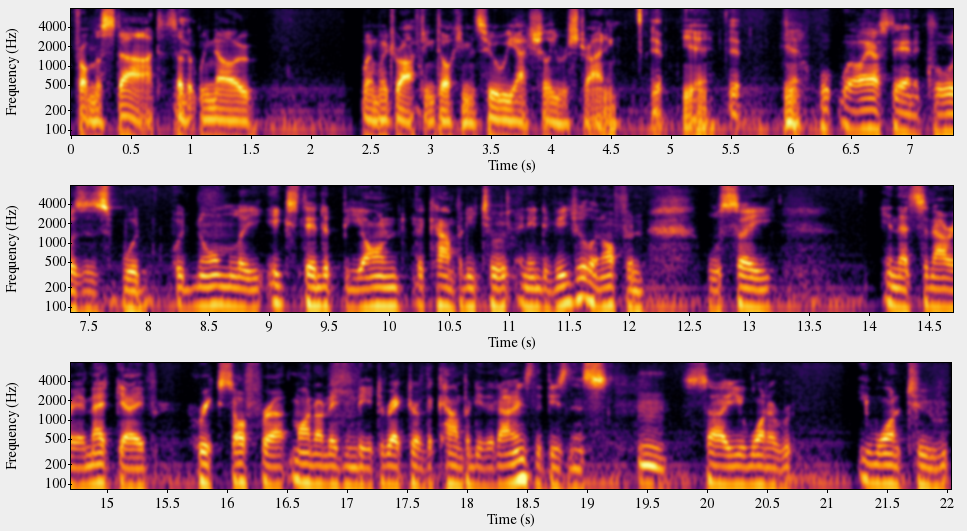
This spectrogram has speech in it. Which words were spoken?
from the start so Yeah. that we know when we're drafting documents who are we actually restraining. Yep. Yeah. Yep. Yeah. Well- Well, our standard clauses would, would normally extend it beyond the company to an individual, and often we'll see in that scenario Matt gave, Rick Sofra might not even be a director of the company that owns the business. So you want to re- you want to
